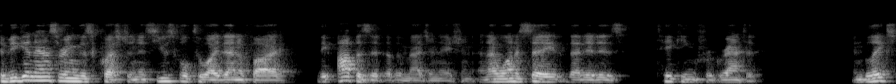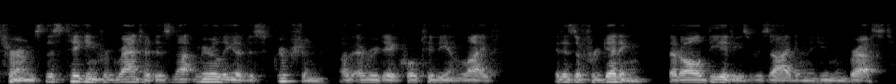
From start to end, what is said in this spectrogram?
To begin answering this question, it's useful to identify the opposite of imagination, and I want to say that it is taking for granted. In Blake's terms, this taking for granted is not merely a description of everyday quotidian life, it is a forgetting that all deities reside in the human breast.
